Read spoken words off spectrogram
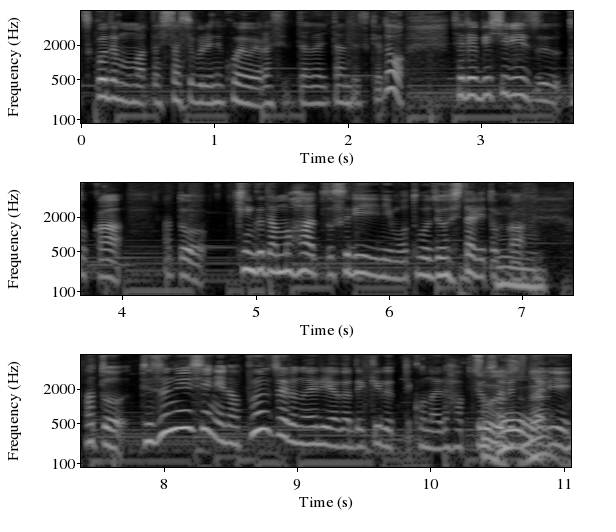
そこでもまた久しぶりに声をやらせていただいたんですけどテレビシリーズとかあと「キングダムハーツ3」にも登場したりとか、あとディズニーシーにラプンツェルのエリアができるってこの間発表されてたり。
